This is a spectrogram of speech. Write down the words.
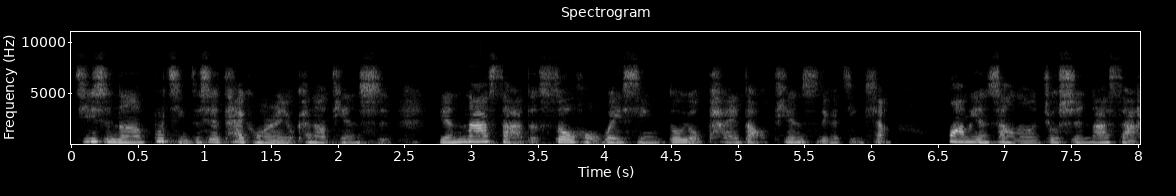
其实呢，不仅这些太空人有看到天使，连 NASA 的 SOHO 卫星都有拍到天使的一个景象。画面上呢，就是 NASA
